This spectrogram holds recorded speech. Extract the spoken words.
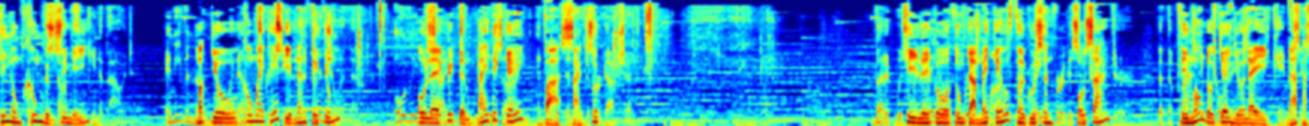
Khiến ông không ngừng suy nghĩ. Mặc dù không ai thấy tiềm năng từ chúng Ole quyết định tái thiết kế và sản xuất Khi Lego tung ra máy kéo Ferguson màu xám, thì món đồ chơi nhựa này đã thành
